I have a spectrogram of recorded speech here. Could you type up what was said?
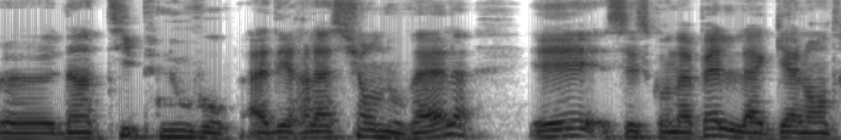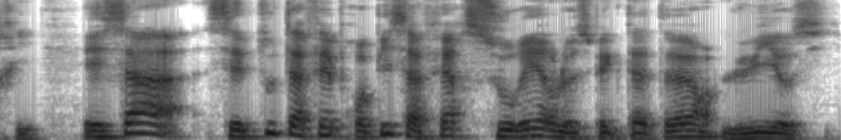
euh, d'un type nouveau, à des relations nouvelles, et c'est ce qu'on appelle la galanterie. Et ça, c'est tout à fait propice à faire sourire le spectateur lui aussi.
